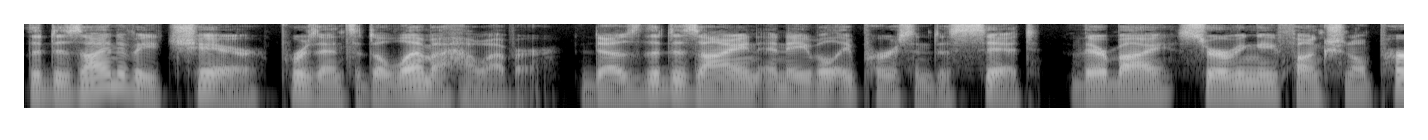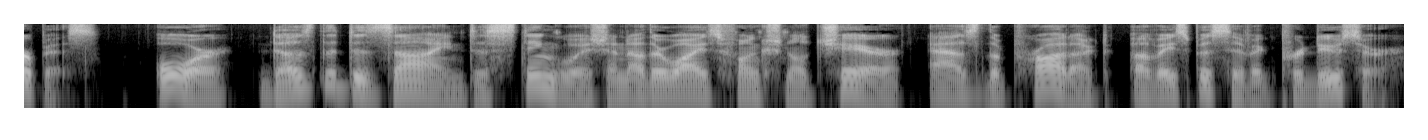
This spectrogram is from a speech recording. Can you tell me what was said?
The design of a chair presents a dilemma, however. Does the design enable a person to sit, thereby serving a functional purpose? Or does the design distinguish an otherwise functional chair as the product of a specific producer?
